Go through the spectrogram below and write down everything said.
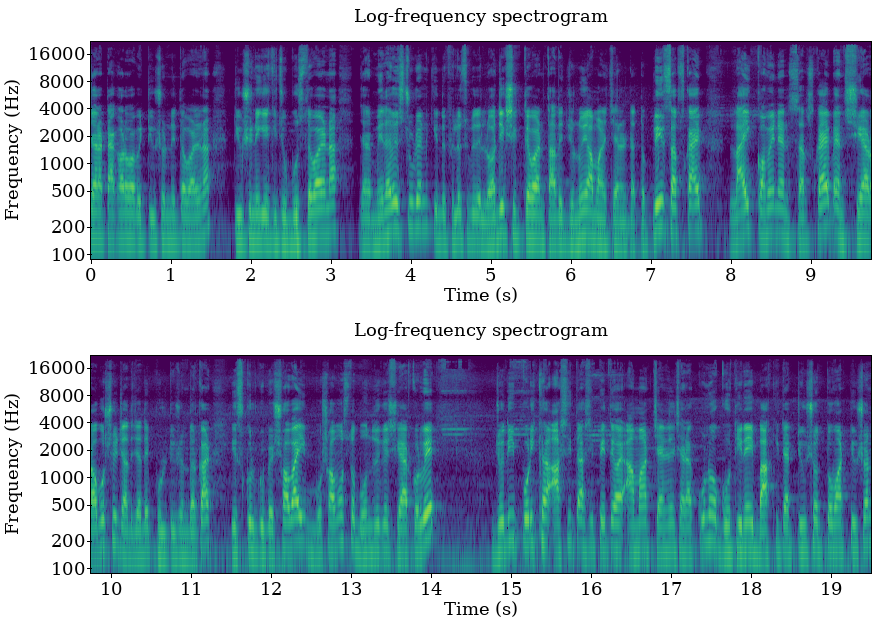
যারা টাকার অভাবে টিউশন নিতে পারে না, টিউশনে গিয়ে কিছু বুঝতে পারে না, যারা মেধাবী স্টুডেন্ট কিন্তু ফিলোসফিতে লজিক শিখতে পারেন, তাদের জন্যই আমার এই চ্যানেলটা তো please subscribe like comment and subscribe and share অবশ্যই যাদের যাদের ফুল টিউশন দরকার স্কুল গ্রুপে সবাই সমস্ত বন্ধুদেরকে শেয়ার করবে। যদি পরীক্ষা আশিতে আশি পেতে হয়, আমার চ্যানেল ছাড়া কোনো গতি নেই, বাকিটা টিউশন তোমার টিউশন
